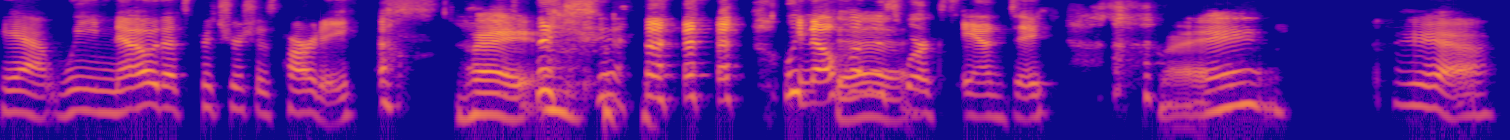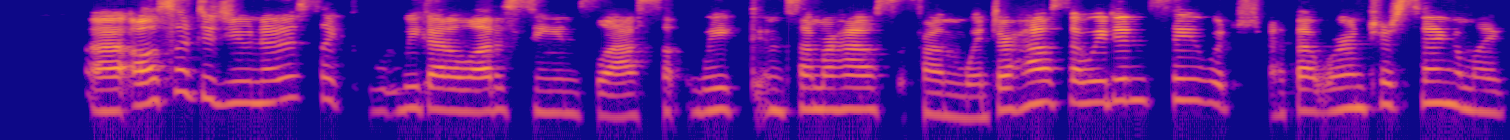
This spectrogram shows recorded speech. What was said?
Yeah, we know that's Patricia's party. Right. we know Good. how this works, Andy. right. Yeah. Uh, also, did you notice like we got a lot of scenes last week in Summer House from Winter House that we didn't see, which I thought were interesting. I'm like,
